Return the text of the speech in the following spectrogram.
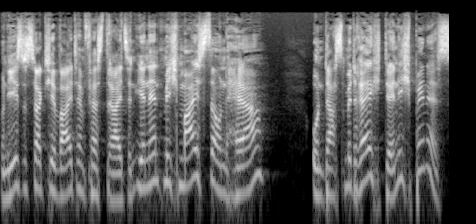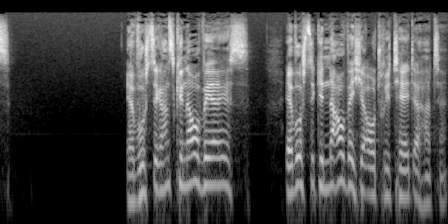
Und Jesus sagt hier weiter im Vers 13, ihr nennt mich Meister und Herr und das mit Recht, denn ich bin es. Er wusste ganz genau, wer er ist. Er wusste genau, welche Autorität er hatte.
